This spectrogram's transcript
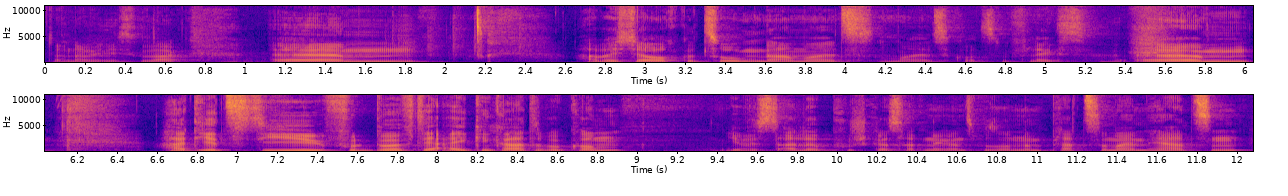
dann habe ich nichts gesagt. Ähm, habe ich ja auch gezogen damals, nochmal als kurzen Flex. Ähm, hat jetzt die Foot Birthday Icon Karte bekommen. Ihr wisst alle, Pushkas hat einen ganz besonderen Platz in meinem Herzen.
